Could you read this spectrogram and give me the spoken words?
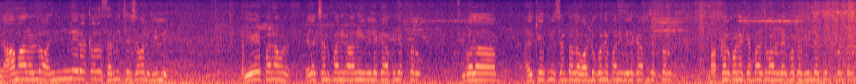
గ్రామాలలో అన్ని రకాల సర్వీస్ చేసేవాళ్ళు వీళ్ళే. ఏ పని ఎలక్షన్ పని కానీ వీళ్ళకే అప్పు చెప్తారు. ఇవాళ ఐకేపీ సెంటర్లో వడ్డుకునే పని వీళ్ళకే అప్పు చెప్తారు. మక్కలు కొనే కెపాసిటీ వాళ్ళు లేకపోతే వీళ్ళే చేసి పెడతారు.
